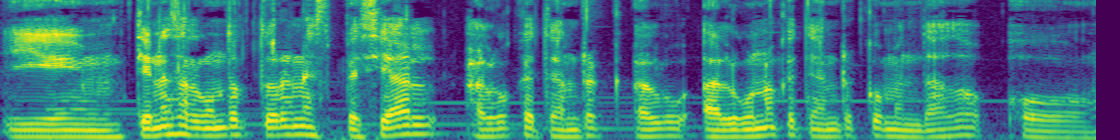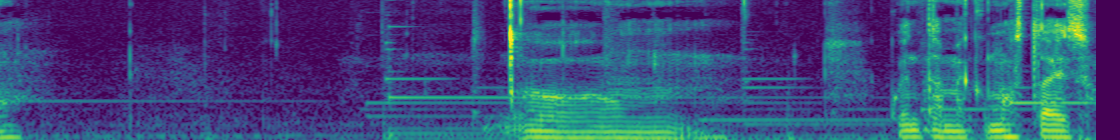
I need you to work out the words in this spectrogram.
¿Y em, tienes algún doctor en especial, algo que te han algo, alguno que te han recomendado o o cuéntame cómo está eso?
